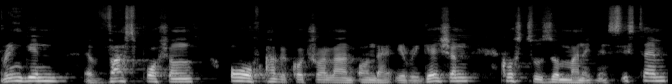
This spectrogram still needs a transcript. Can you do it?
bringing vast portions of agricultural land under irrigation, coastal zone management system,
